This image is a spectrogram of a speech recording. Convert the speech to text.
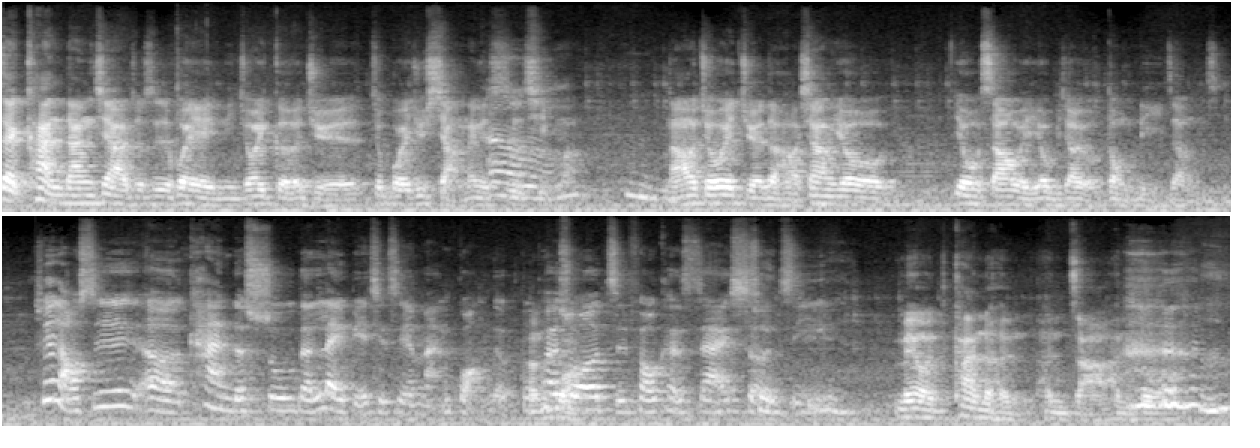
在看当下，就是会你就会隔绝，就不会去想那个事情嘛，嗯然后就会觉得好像又又稍微又比较有动力这样子。所以老师呃看的书的类别其实也蛮广的，不会说只 focus 在设计。没有看的很很杂很多，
